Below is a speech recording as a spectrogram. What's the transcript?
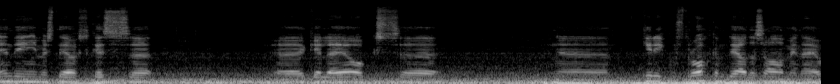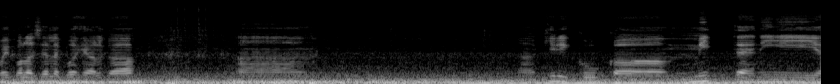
nende inimeste jaoks, kes, äh, kelle jaoks äh, äh, kirikust rohkem teada saamine ja võib-olla selle põhjal ka kirikuga mitte nii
